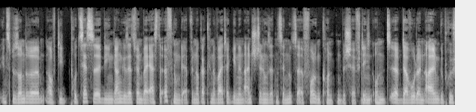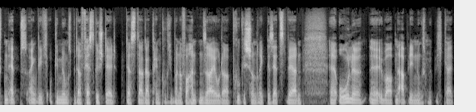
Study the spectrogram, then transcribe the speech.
insbesondere auf die Prozesse, die in Gang gesetzt werden bei erster Öffnung der App, wenn noch gar keine weitergehenden Einstellungen seitens der Nutzer erfolgen konnten, beschäftigt. Mhm. Und äh, da wurde in allen geprüften Apps eigentlich Optimierungsbedarf festgestellt, dass da gar kein Cookie-Banner vorhanden sei oder Cookies schon direkt gesetzt werden, äh, ohne äh, überhaupt eine Ablehnungsmöglichkeit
